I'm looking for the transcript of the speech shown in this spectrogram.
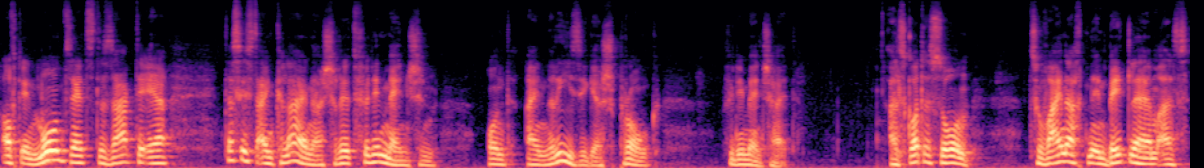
auf den Mond setzte, sagte er, das ist ein kleiner Schritt für den Menschen und ein riesiger Sprung für die Menschheit. Als Gottes Sohn zu Weihnachten in Bethlehem als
